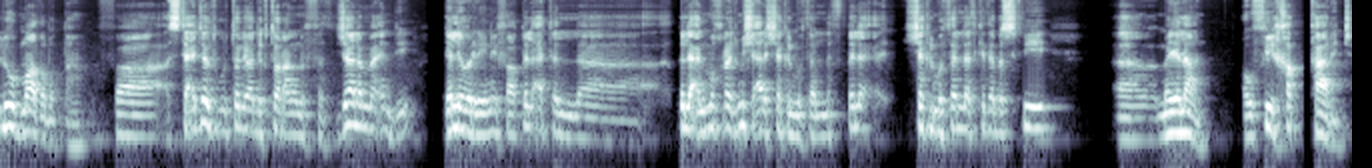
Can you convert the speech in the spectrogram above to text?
لوب ما ضبطتها فاستعجلت قلت له يا دكتور أنا نفذت. جاء لما عندي قال لي وريني. فطلعت طلع المخرج مش على الشكل مثلث طلع شكل مثلث كذا بس فيه آه، ميلان أو في خط خارج.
